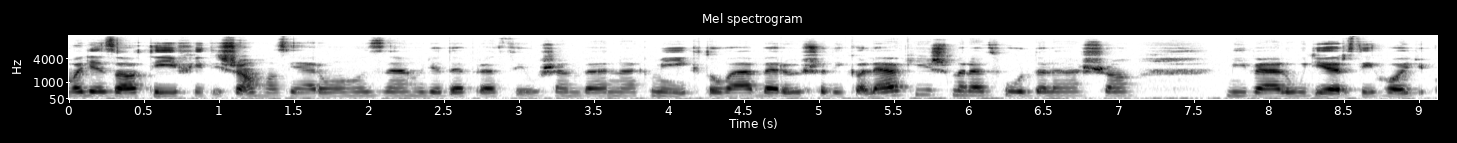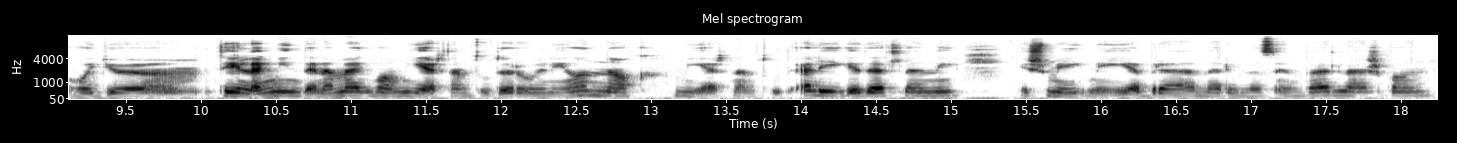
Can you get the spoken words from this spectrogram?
vagy ez a tévhit is ahhoz járul hozzá, hogy a depressziós embernek még tovább erősödik a lelkiismeret furdalása, mivel úgy érzi, hogy, hogy tényleg mindene megvan, miért nem tud örülni annak, miért nem tud elégedett lenni, és még mélyebbre merül az önvádlásban,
